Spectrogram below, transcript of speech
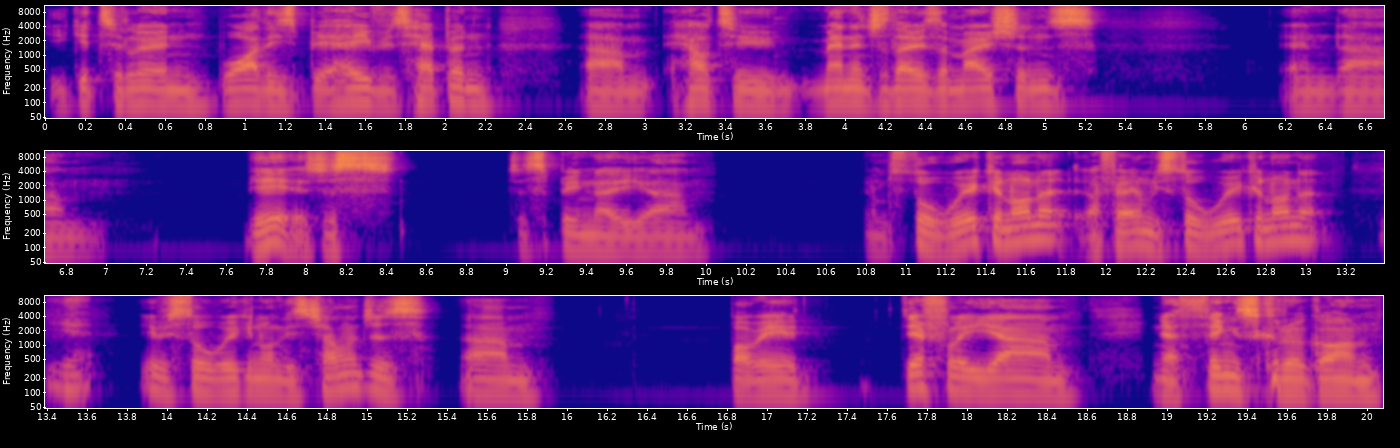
you get to learn why these behaviors happen, um, how to manage those emotions, and um, yeah, it's just just been a. Um, I'm still working on it. Our family's still working on it. yeah. Yeah, we're still working on these challenges. Um, but we're definitely, um, you know, things could have gone,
